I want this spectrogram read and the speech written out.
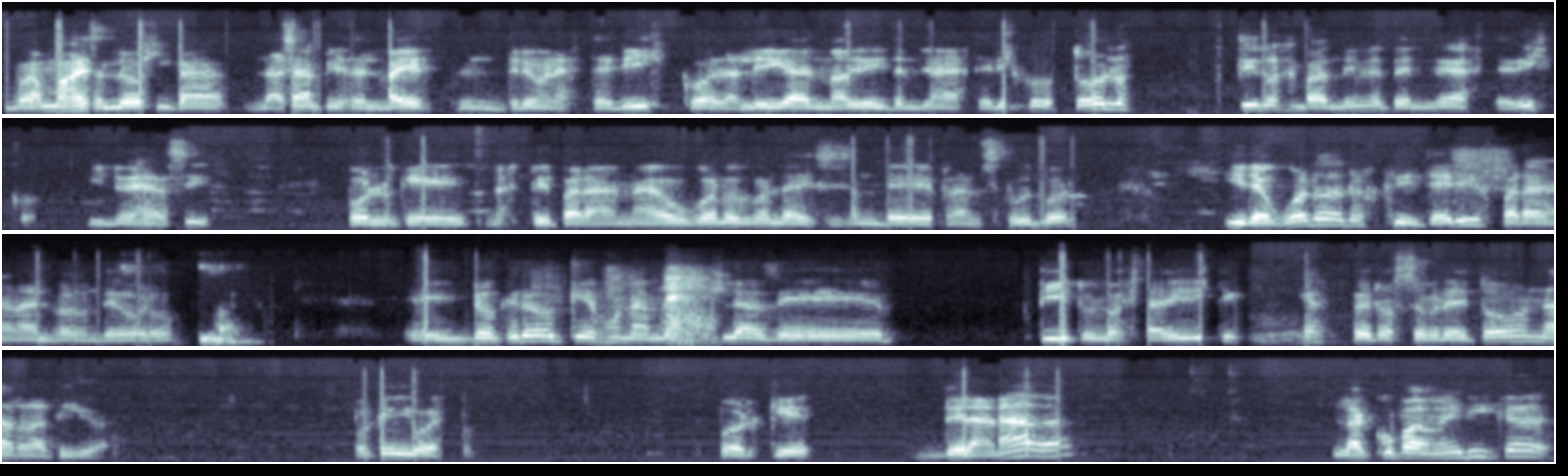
vamos a esa lógica, la Champions del Bayern tendría un asterisco, la Liga del Madrid tendría un asterisco, todos los títulos en pandemia tendrían asterisco, y no es así. Por lo que no estoy para nada de acuerdo con la decisión de France Football. Y de acuerdo a los criterios para ganar el Balón de Oro, eh, yo creo que es una mezcla de títulos estadísticas, pero sobre todo narrativa. ¿Por qué digo esto? Porque de la nada, la Copa América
